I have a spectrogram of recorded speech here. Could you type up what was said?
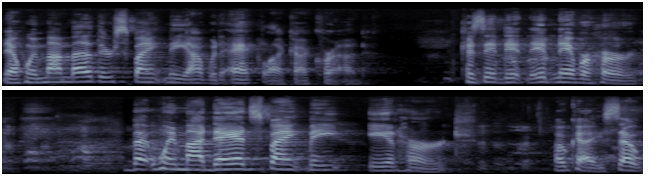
Now, when my mother spanked me, I would act like I cried because it, it, it never hurt. But when my dad spanked me, it hurt. Okay, so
